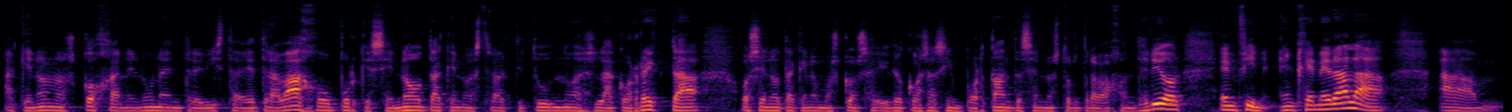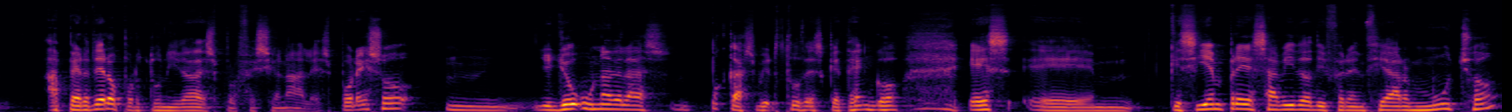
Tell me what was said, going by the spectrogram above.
a que no nos cojan en una entrevista de trabajo porque se nota que nuestra actitud no es la correcta o se nota que no hemos conseguido cosas importantes en nuestro trabajo anterior. En fin, en general a, a perder oportunidades profesionales. Por eso yo una de las pocas virtudes que tengo es eh, que siempre he sabido diferenciar mucho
